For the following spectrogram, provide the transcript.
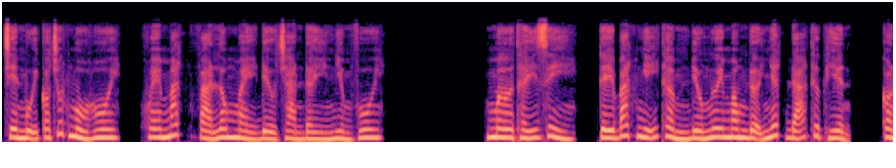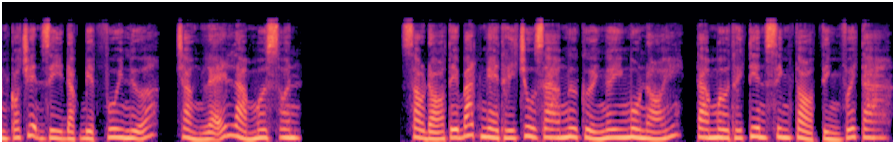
trên mũi có chút mồ hôi, khoe mắt và lông mày đều tràn đầy niềm vui. Mơ thấy gì, tế bát nghĩ thầm điều ngươi mong đợi nhất đã thực hiện, còn có chuyện gì đặc biệt vui nữa, chẳng lẽ là mơ xuân. Sau đó tế bát nghe thấy chu gia ngư cười ngây ngô nói, ta mơ thấy tiên sinh tỏ tình với ta.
